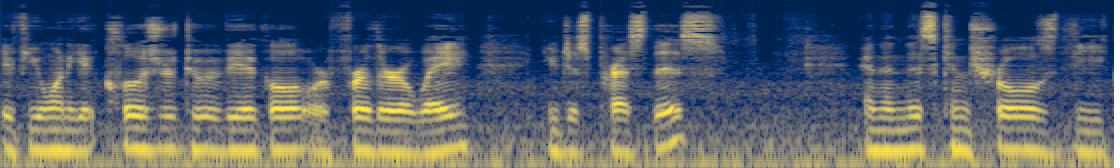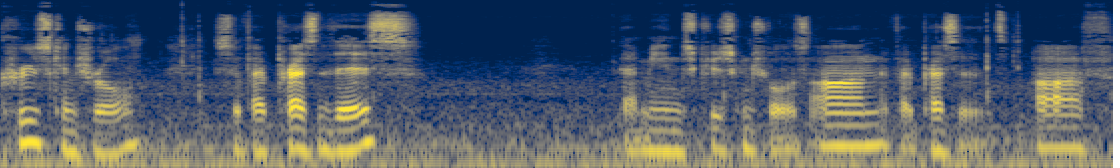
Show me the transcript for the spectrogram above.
if you want to get closer to a vehicle or further away, you just press this. And then this controls the cruise control. So if I press this, that means cruise control is on. If I press it, it's off.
